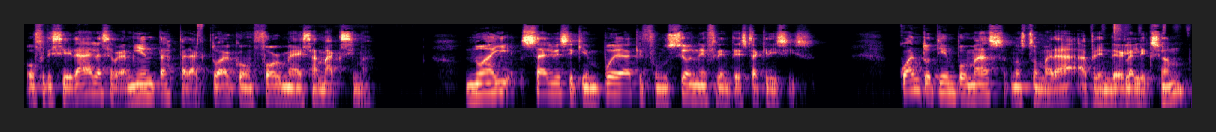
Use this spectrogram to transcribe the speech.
ofrecerá las herramientas para actuar conforme a esa máxima. No hay sálvese quien pueda que funcione frente a esta crisis. ¿Cuánto tiempo más nos tomará aprender la lección?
